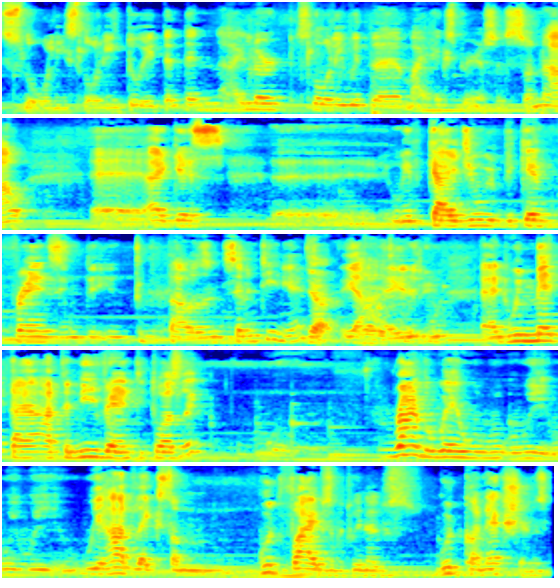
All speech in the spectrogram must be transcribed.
slowly, slowly into it, and then I learned slowly with uh, my experiences. So now, uh, I guess. Uh, with Kaiju, we became friends in, the, in 2017. Yeah, yeah, yeah. And we met at an event. It was like right away we, we, we, we had like some good vibes between us, good connections.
